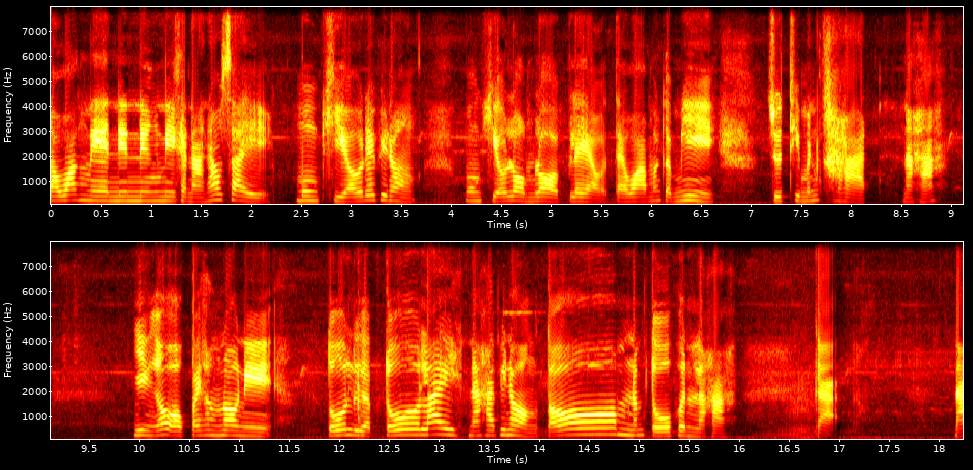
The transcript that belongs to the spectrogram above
ระวังแน่นิดนึงนี่ขนาดเฮาใส่มุงเขียวได้พี่น้อง มุงเขียวล้อมรอบแล้ว แต่ว่ามันก็มีจุดที่มันขาดนะคะ ยิ่งเอาออกไปข้างนอกนี่โตเหลือบโตไล่นะคะ พี่น้องต้อมน้ำโตเพิ่นละค่ะ กะนา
